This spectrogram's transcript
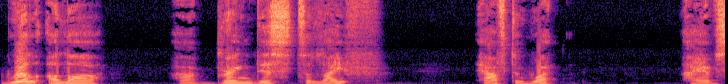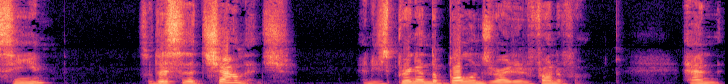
Will Allah uh, bring this to life after what I have seen? So this is a challenge. And he's bringing the bones right in front of him. And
